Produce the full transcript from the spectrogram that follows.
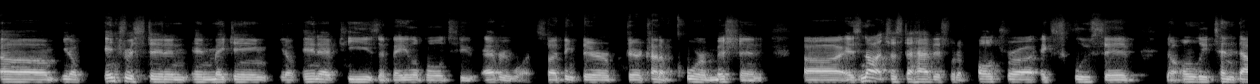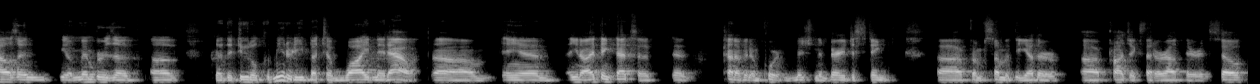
um, you know, interested in in making you know NFTs available to everyone. So I think their their kind of core mission uh, is not just to have this sort of ultra exclusive, you know, only ten thousand you know members of of you know, the Doodle community, but to widen it out. Um, and you know, I think that's a, a, kind of an important mission and very distinct uh, from some of the other uh, projects that are out there. And so,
